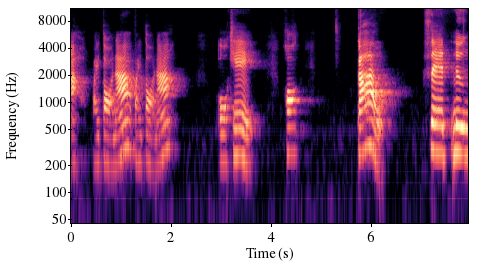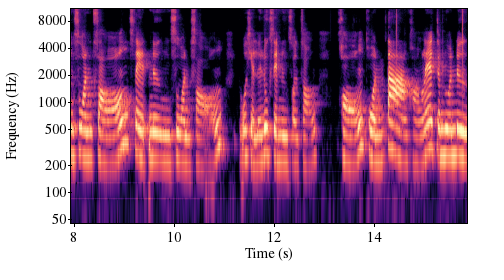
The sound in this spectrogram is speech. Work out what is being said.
อะไปต่อนะ ไปต่อนะ โอเค ข้อ 9 เศษหนึ่งส่วนสองเศษหนึ่งส่วนสองหนูก็เขียนเลยลูกเศษหนึ่งส่วนสอง ของผลต่างของเลขจำนวนหนึ่ง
